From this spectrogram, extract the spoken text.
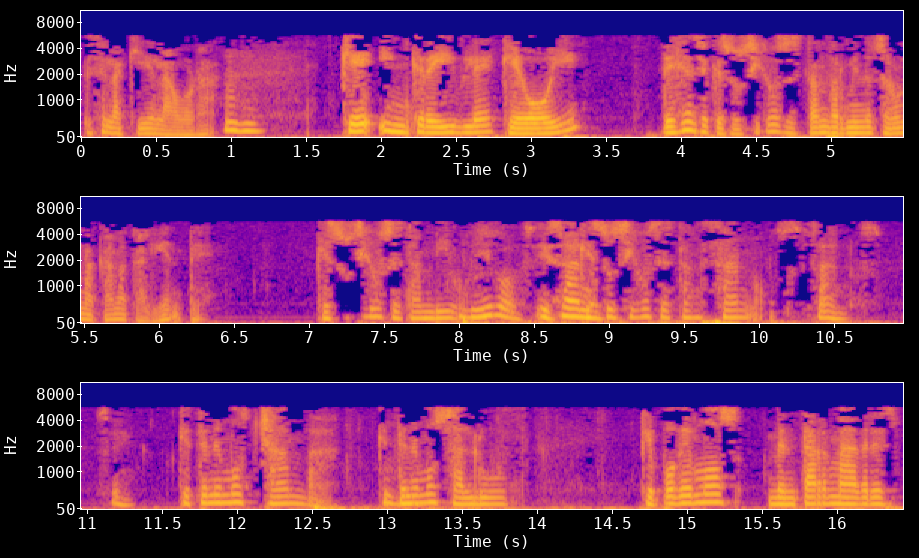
es el aquí y el ahora. Qué increíble que hoy, déjense que sus hijos están dormidos en una cama caliente. Que sus hijos están vivos. Vivos y sanos. Que sus hijos están sanos. Sanos, sí. Que tenemos chamba. Que tenemos salud. Que podemos mentar madres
